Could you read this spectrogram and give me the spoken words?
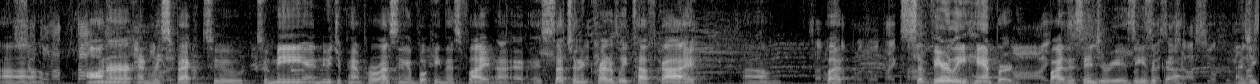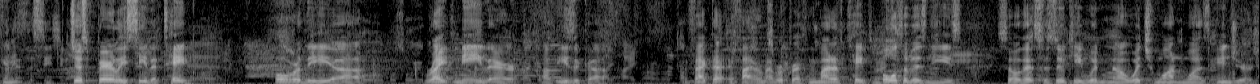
honor and respect to, to me and New Japan Pro Wrestling of booking this fight. Uh, such an incredibly tough guy, um, but severely hampered by this injury is Iizuka. As you can just barely see the tape over the uh, right knee there of Iizuka. In fact, if I remember correctly, we might have taped both of his knees so that Suzuki wouldn't know which one was injured.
